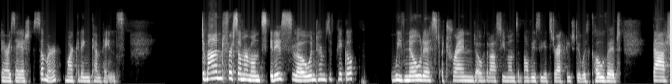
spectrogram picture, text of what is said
dare I say it, summer marketing campaigns. Demand for summer months, it is slow in terms of pickup. We've noticed a trend over the last few months, and obviously it's directly to do with COVID, that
